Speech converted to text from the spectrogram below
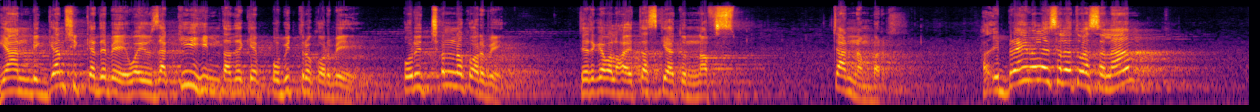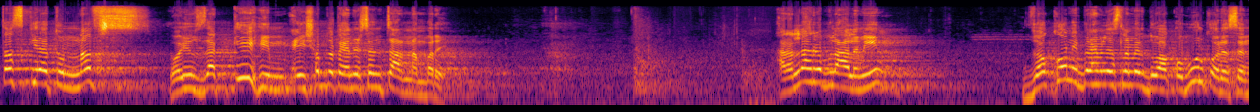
জ্ঞান বিজ্ঞান শিক্ষা দেবে ওয়াইউ জাকিহিম তাদেরকে পবিত্র করবে, পরিচ্ছন্ন করবে। যেটাকে বলা হয় তাস্কিয়াতুন নফস। চার নম্বর। ইব্রাহিম আলাই সাল্লাম তাস্কিয়াতুন নফস ওয়াইউ জাকিহিম এই শব্দটা এনেছেন চার নম্বরে। আর আল্লাহ রবুল্লা আলমিন যখন ইব্রাহিম আলাইহিস ইসলামের দোয়া কবুল করেছেন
